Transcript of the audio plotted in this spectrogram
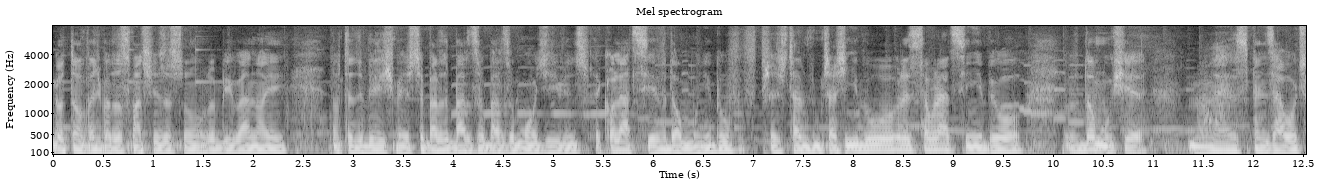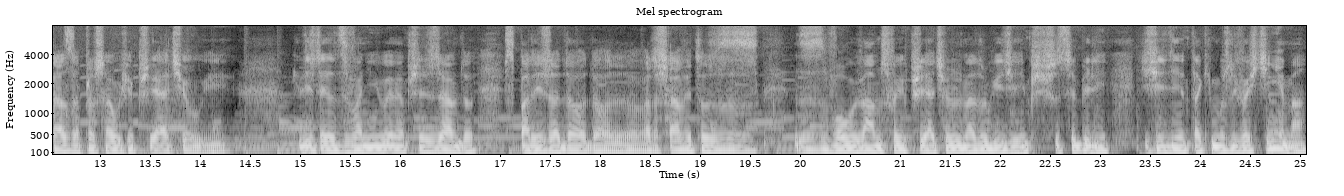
gotować, bardzo smacznie zresztą robiła, no i no wtedy byliśmy jeszcze bardzo, bardzo, bardzo młodzi, więc te kolacje w domu nie było, przecież w tamtym czasie nie było restauracji, nie było, w domu się mm, spędzało czas, zapraszało się przyjaciół i Kiedyś tutaj dzwoniłem, ja przyjeżdżałem do, z Paryża do, do, do Warszawy, to z, zwoływałem swoich przyjaciół, na drugi dzień wszyscy byli. Dzisiaj nie, takiej możliwości nie ma.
